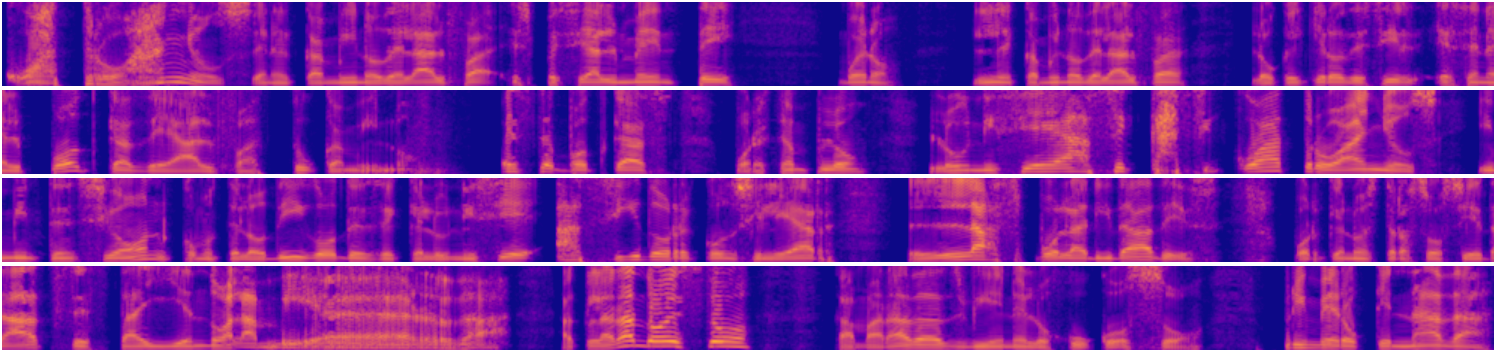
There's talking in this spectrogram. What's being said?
cuatro años en el camino del alfa, especialmente, bueno, en el camino del alfa lo que quiero decir es en el podcast de Alfa, Tu Camino. Este podcast, por ejemplo, lo inicié hace casi cuatro años y mi intención, como te lo digo, desde que lo inicié ha sido reconciliar las polaridades, porque nuestra sociedad se está yendo a la mierda. Aclarando esto, camaradas, viene lo jugoso. Primero que nada,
